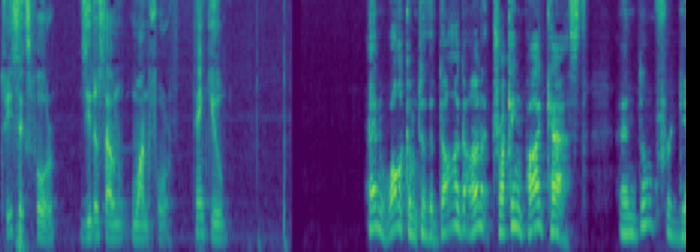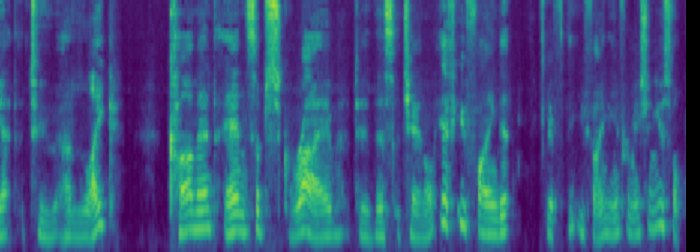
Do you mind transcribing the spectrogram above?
364 0714. Thank you. And welcome to the Dog on It Trucking Podcast. And don't forget to uh, like, comment, and subscribe to this channel if you find it, if you find the information useful.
